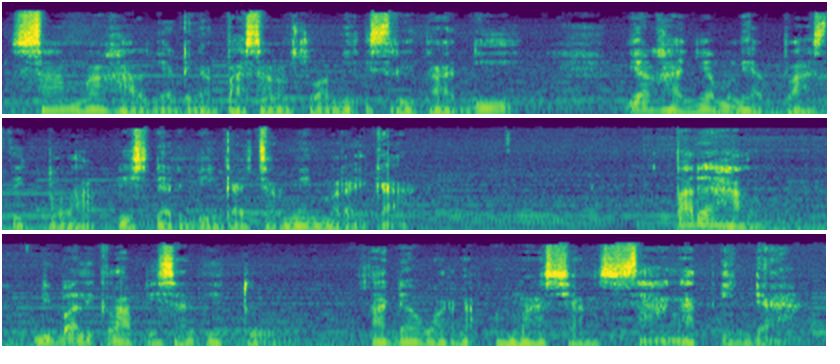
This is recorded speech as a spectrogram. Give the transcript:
Sama halnya dengan pasangan suami istri tadi yang hanya melihat plastik pelapis dari bingkai cermin mereka. Padahal di balik lapisan itu ada warna emas yang sangat indah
